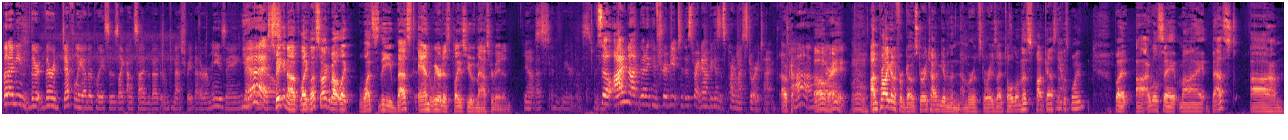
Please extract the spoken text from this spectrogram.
but I mean, there there are definitely other places like outside the bedroom to masturbate that are amazing. that, Yes. you know- Speaking of, like, let's talk about like what's the best and weirdest place you've masturbated. yes. best and weirdest. So I'm not going to contribute to this right now because it's part of my story time. Okay. Ah, Oh okay. right. Oh. I'm probably going to forgo story time given the number of stories I've told on this podcast Yeah. at this point. But uh, I will say my best. Um,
